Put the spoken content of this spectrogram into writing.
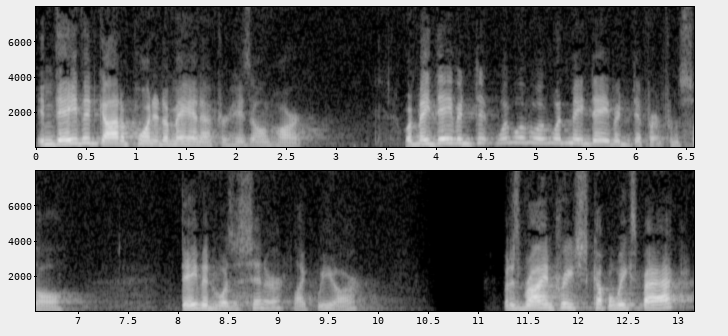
In David, God appointed a man after his own heart. What made David, what, what, what made David different from Saul? David was a sinner like we are. But as Brian preached a couple weeks back,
